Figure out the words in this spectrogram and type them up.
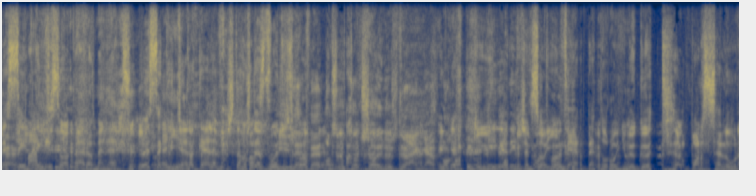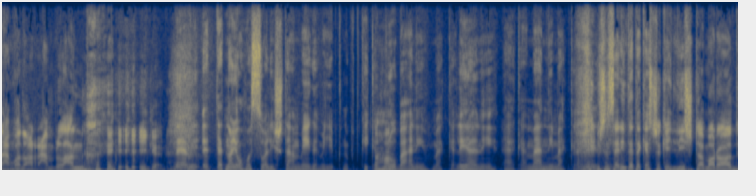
ez Már szépen akár a menet. Összekötjük a kellemes Most nem volt Illetve az utak sajnos drágábbak. Igen, a pizai. Verde torony mögött, a Barcelonában a Ramblan. Igen. Nem, tehát nagyon hosszú a listám még, amit ki kell Aha. Próbálni, meg kell élni, el kell menni, meg kell nézni. És ha szerintetek ez csak egy lista marad,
